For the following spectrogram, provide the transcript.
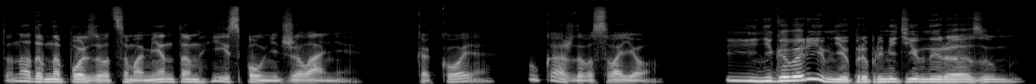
то надо пользоваться моментом и исполнить желание. Какое? У каждого свое. «И не говори мне про примитивный разум.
